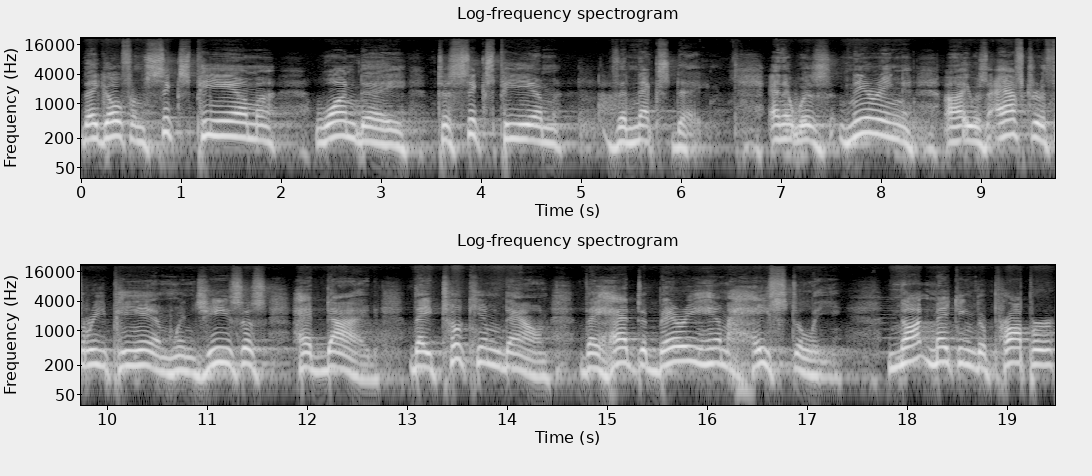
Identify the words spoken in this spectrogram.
They go from 6 p.m. one day to 6 p.m. the next day. And it was nearing, uh, it was after 3 p.m. when Jesus had died. They took him down. They had to bury him hastily, not making the proper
